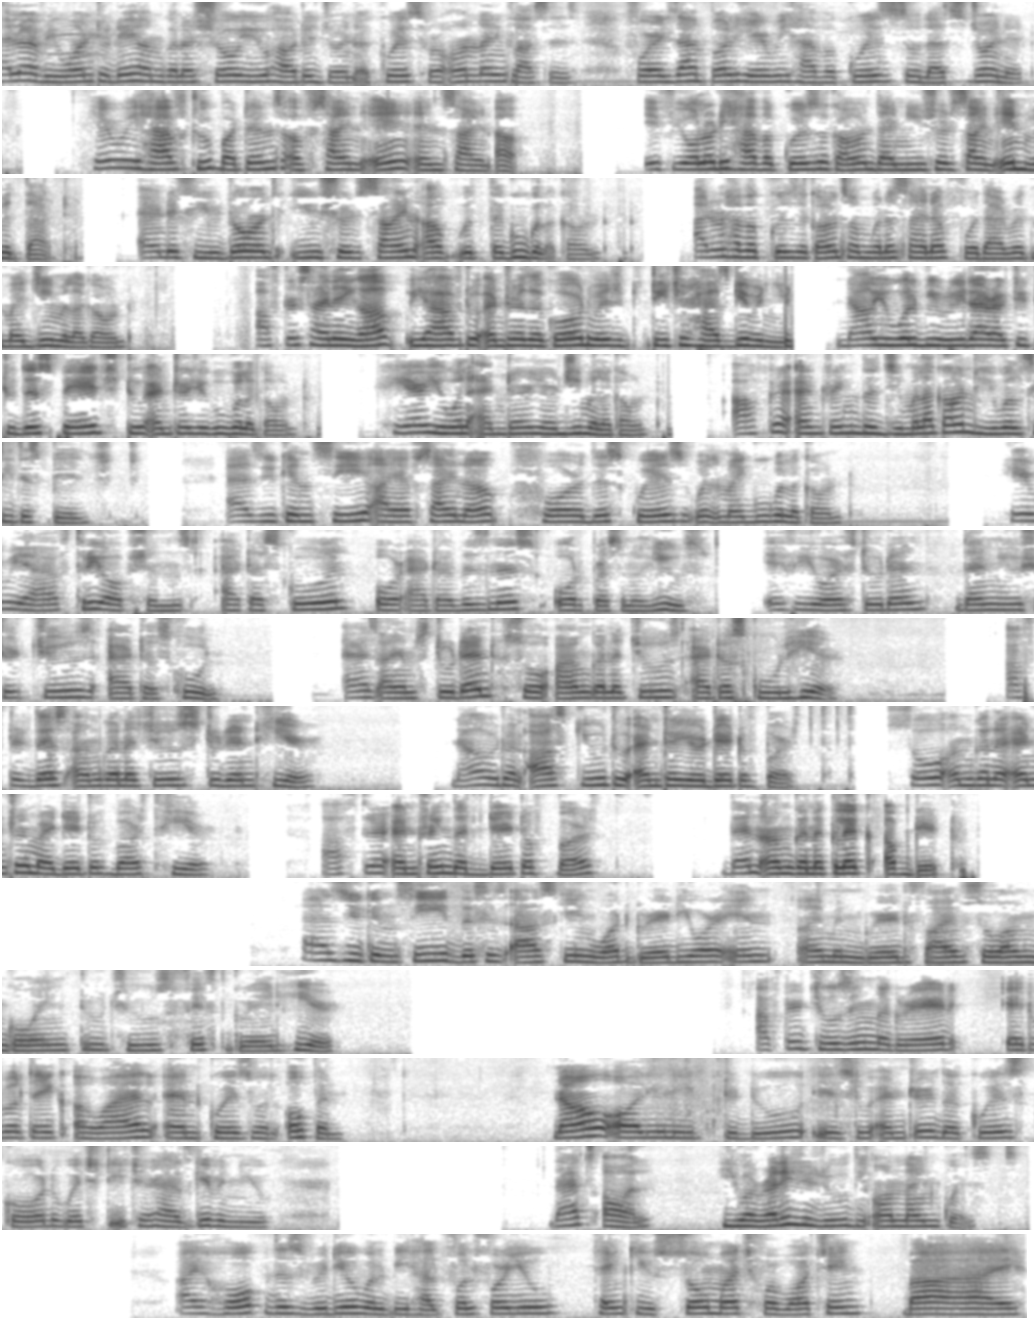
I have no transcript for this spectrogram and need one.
Hello everyone, today I'm gonna show you how to join a quiz for online classes. For example, here we have a quiz, so let's join it. Here we have two buttons of sign in and sign up. If you already have a quiz account, then you should sign in with that. And if you don't, you should sign up with the Google account. I don't have a quiz account, so I'm gonna sign up for that with my Gmail account. After signing up, you have to enter the code which teacher has given you. Now you will be redirected to this page to enter your Google account. Here you will enter your Gmail account. After entering the Gmail account, you will see this page. As you can see, I have signed up for this quiz with my Google account. Here we have three options at a school or at a business or personal use. If you are a student, then you should choose at a school as I am student so I'm gonna choose at a school here. After this I'm gonna choose student here. Now it will ask you to enter your date of birth. So I'm gonna enter my date of birth here. After entering the date of birth then I'm gonna click update as you can see, this is asking what grade you are in. I'm in grade 5, so I'm going to choose 5th grade here. After choosing the grade, it will take a while and quiz will open. Now all you need to do is to enter the quiz code which teacher has given you. That's all. You are ready to do the online quiz. I hope this video will be helpful for you. Thank you so much for watching. Bye.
